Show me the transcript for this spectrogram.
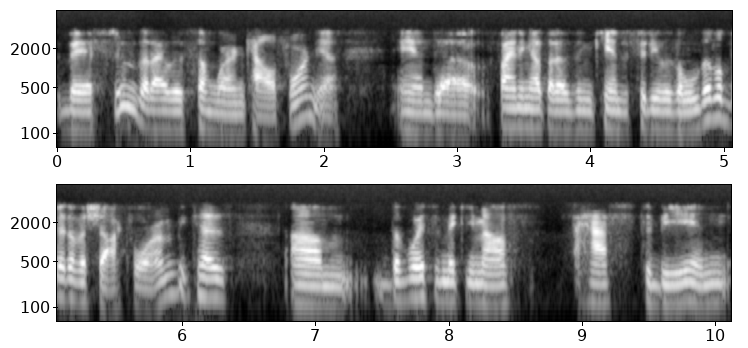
they assumed that I was somewhere in California, and uh, finding out that I was in Kansas City was a little bit of a shock for them because um, the voice of Mickey Mouse has to be in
